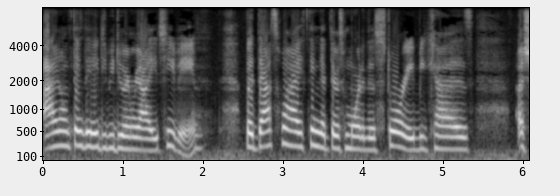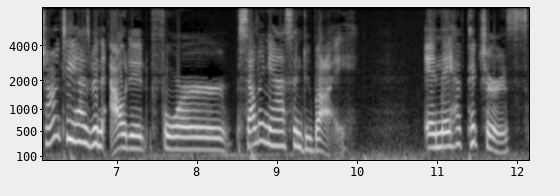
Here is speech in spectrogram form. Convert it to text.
I don't think they need to be doing reality TV. But that's why I think that there's more to this story because Ashanti has been outed for selling ass in Dubai. And they have pictures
